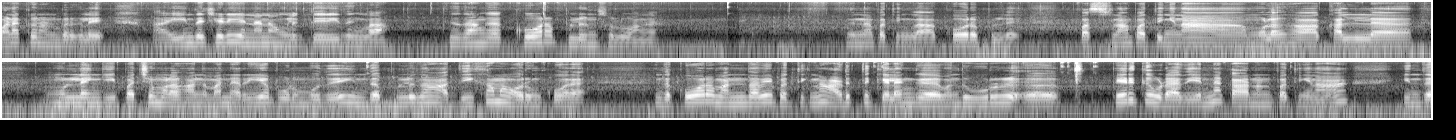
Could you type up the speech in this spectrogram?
வணக்கம் நண்பர்களே. இந்த செடி என்னன்னு உங்களுக்கு தெரியுதுங்களா? இதுதாங்க கோரப்புல்லுன்னு சொல்லுவாங்க. இது என்ன பார்த்தீங்களா கோரப்புல் ஃபஸ்ட்லாம் பார்த்தீங்கன்னா மிளகா கடல முள்ளங்கி பச்சை மிளகா அந்த மாதிரி நிறைய போடும்போது இந்த புல் தான் அதிகமாக வரும் கோரை. இந்த கோரை வந்தாவே பார்த்திங்கன்னா அடுத்து கிழங்கு வந்து உரு பெருக்க விடாது. என்ன காரணம்னு பார்த்தீங்கன்னா இந்த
